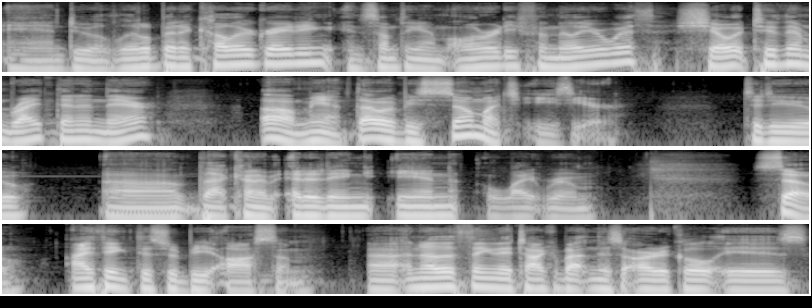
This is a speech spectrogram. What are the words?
and do a little bit of color grading in something I'm already familiar with, show it to them right then and there, oh man, that would be so much easier to do uh, that kind of editing in Lightroom. So I think this would be awesome. Uh, another thing they talk about in this article is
